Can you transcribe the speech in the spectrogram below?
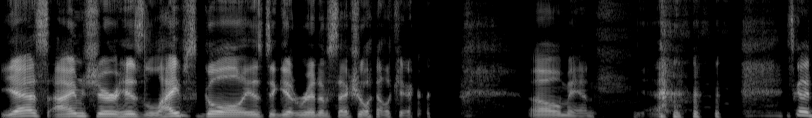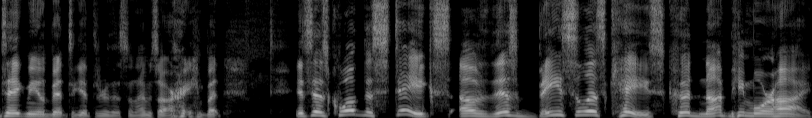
yes, I'm sure his life's goal is to get rid of sexual health care. Oh man. it's going to take me a bit to get through this one. I'm sorry, but it says, quote, the stakes of this baseless case could not be more high.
